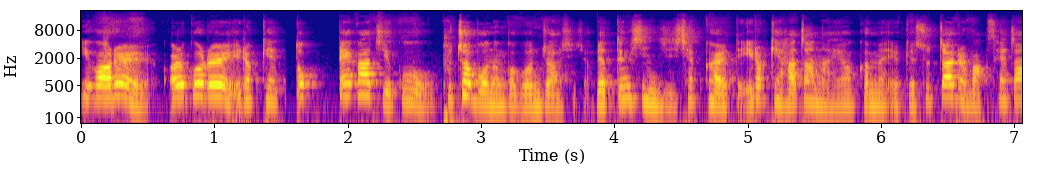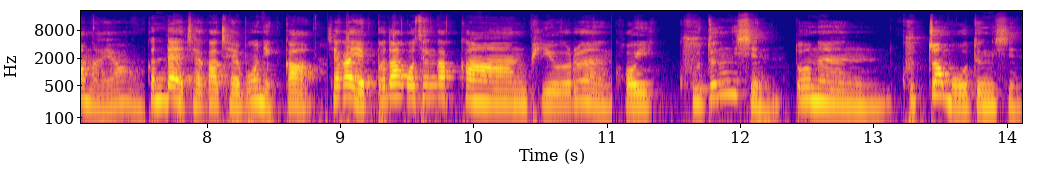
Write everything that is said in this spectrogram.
이거를 얼굴을 이렇게 똑 떼가지고 붙여보는 거 뭔지 아시죠? 몇 등신지 체크할 때 이렇게 하잖아요. 그러면 이렇게 숫자를 막 세잖아요. 근데 제가 재보니까 제가 예쁘다고 생각한 비율은 거의 9등신 또는 9.5등신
